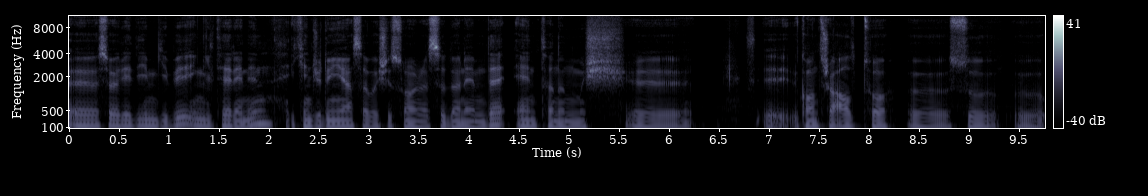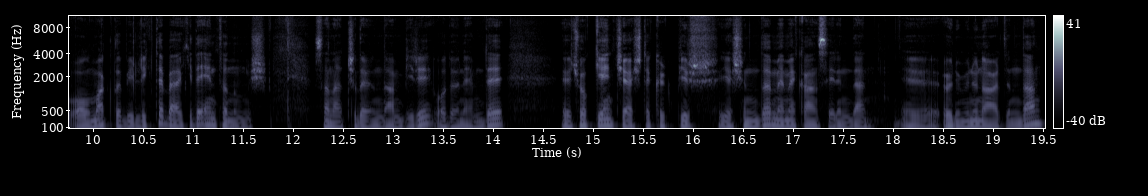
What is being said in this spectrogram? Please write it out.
e, söylediğim gibi İngiltere'nin İkinci Dünya Savaşı sonrası dönemde en tanınmış e, e, kontraaltosu olmakla birlikte belki de en tanınmış sanatçılarından biri o dönemde. Çok genç yaşta 41 yaşında meme kanserinden ölümünün ardından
